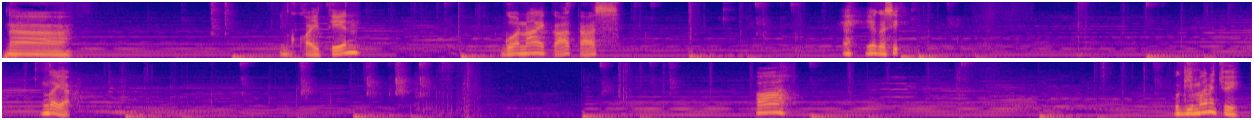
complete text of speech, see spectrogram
Nah, ini gue kaitin. Gue naik ke atas. Eh, iya gak sih? Enggak ya? Ah. Bagaimana cuy?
